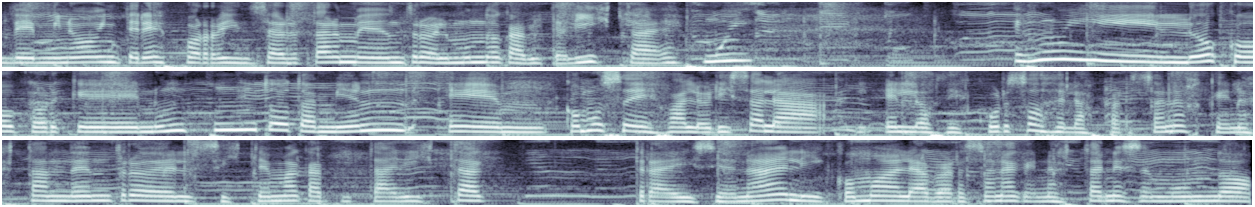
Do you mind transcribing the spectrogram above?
de mi nuevo interés por reinsertarme dentro del mundo capitalista. Es muy es muy loco porque en un punto también em, cómo se desvaloriza la, en los discursos de las personas que no están dentro del sistema capitalista tradicional y cómo la persona que no está en ese mundo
